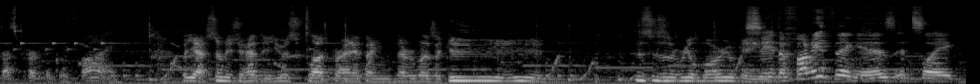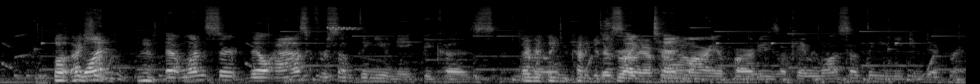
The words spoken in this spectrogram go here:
that's perfectly fine. But yeah, as soon as you had to use FLUDD for anything, everybody's like, "Eh, "This is a real Mario game." See, the funny thing is, it's like but actually, one- yeah, at one cert they'll ask for something unique because everything kind of gets There's dry like after ten a while. Mario parties. Okay, we want something unique and different.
